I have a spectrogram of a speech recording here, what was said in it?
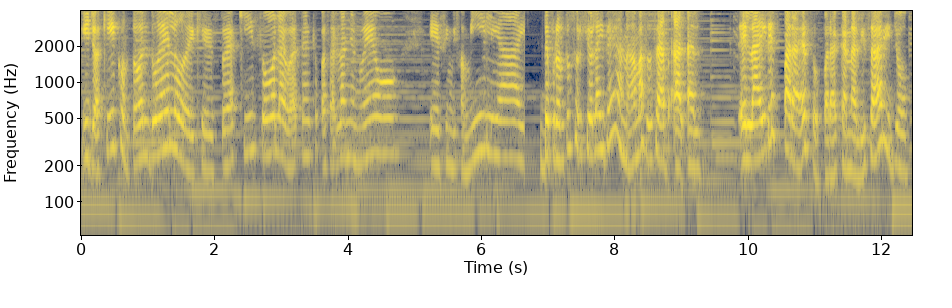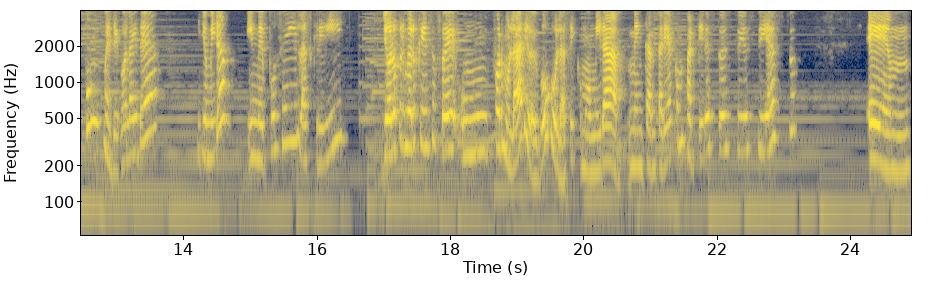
y yo aquí con todo el duelo de que estoy aquí sola, voy a tener que pasar el año nuevo eh, sin mi familia. De pronto surgió la idea, nada más, o sea, el aire es para eso, para canalizar y yo, ¡pum!, me llegó la idea y yo, mira, y me puse y la escribí. Yo lo primero que hice fue un formulario de Google, así como, mira, me encantaría compartir esto, esto y esto y esto. Em,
